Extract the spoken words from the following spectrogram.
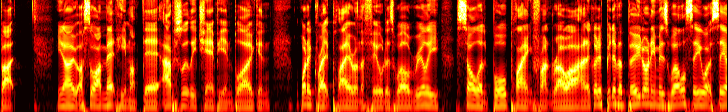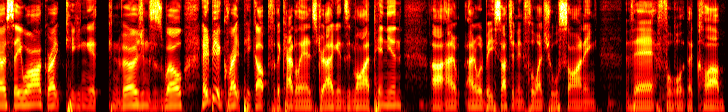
but you know, I saw I met him up there, absolutely champion bloke, and what a great player on the field as well. Really solid ball playing front rower, and it got a bit of a boot on him as well. See what COC great kicking at conversions as well. He'd be a great pickup for the Catalans Dragons, in my opinion, uh, and, and would be such an influential signing there for the club.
